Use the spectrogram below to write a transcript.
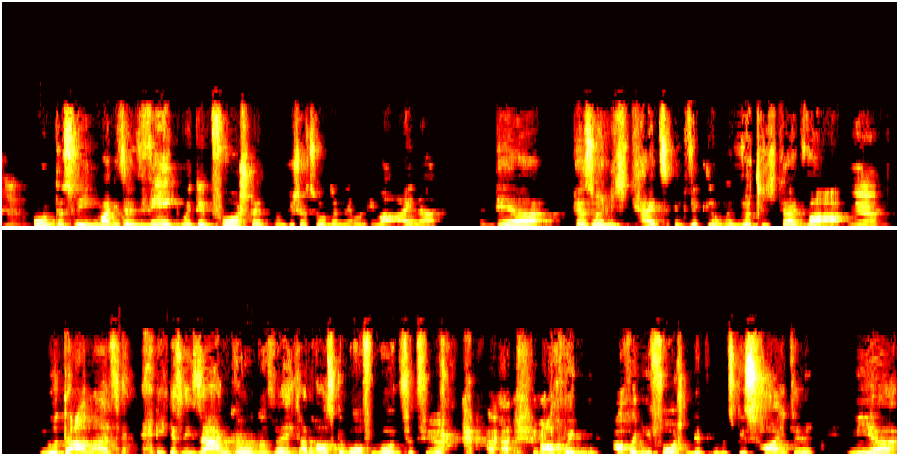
Mhm. Und deswegen war dieser Weg mit den Vorständen und Geschäftsführungsunternehmen immer einer, der Persönlichkeitsentwicklung in Wirklichkeit war. Ja. Nur damals hätte ich das nicht sagen können, sonst wäre ich gerade rausgeworfen worden zur Tür. Ja. auch wenn, auch wenn die Vorstände übrigens bis heute mir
